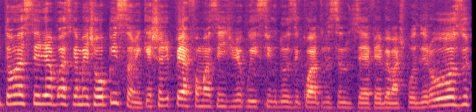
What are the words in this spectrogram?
Então essa seria basicamente a opção. Em questão de performance, a gente vê que o i5 12400F é mais poderoso.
